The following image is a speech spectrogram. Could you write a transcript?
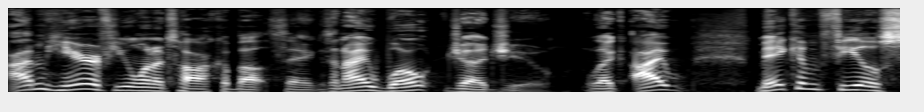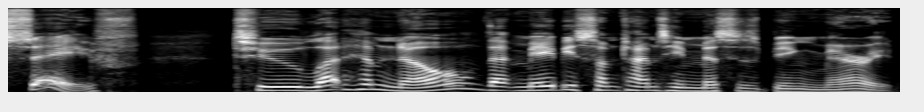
I'm here if you want to talk about things and I won't judge you. Like I make him feel safe to let him know that maybe sometimes he misses being married,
